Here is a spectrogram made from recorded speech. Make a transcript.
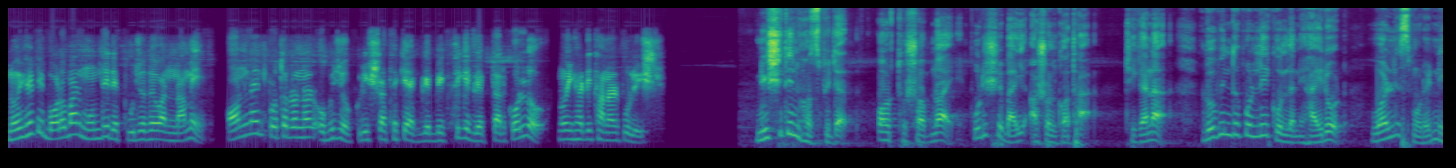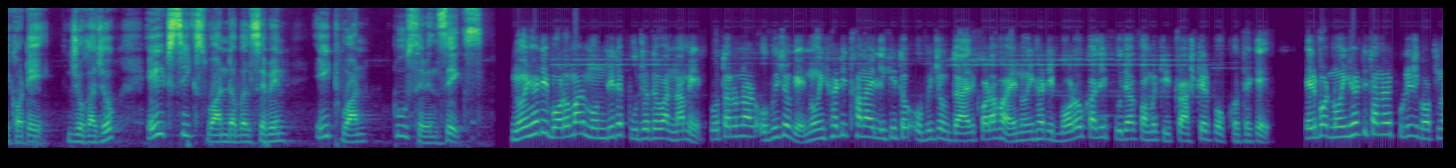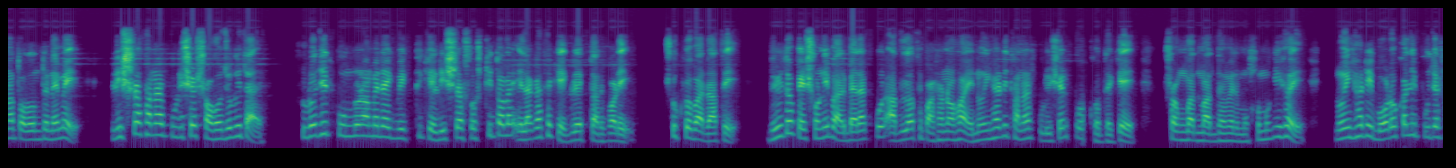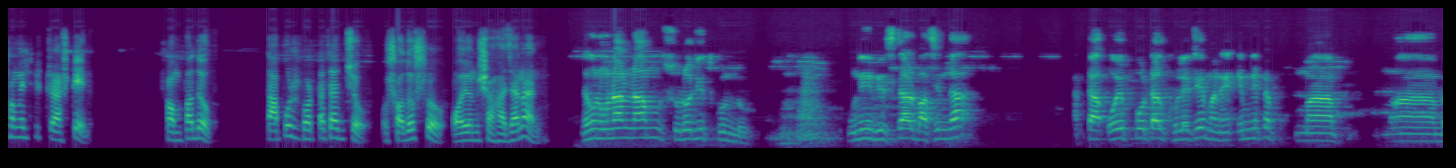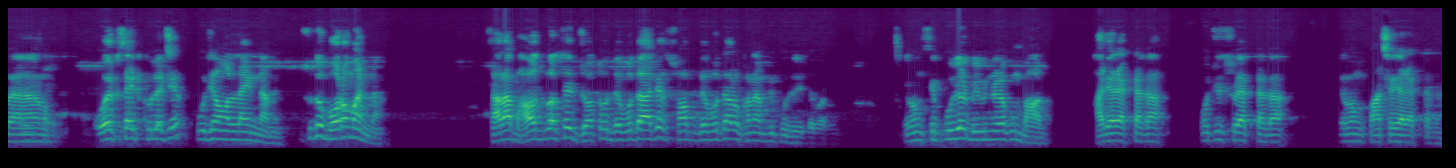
নৈহাটি বড়মার মন্দিরে পুজো দেওয়ার নামে অনলাইন প্রতারণার অভিযোগ রিষড়া থেকে এক ব্যক্তিকে গ্রেপ্তার করল নৈহাটি থানার পুলিশ। নিশিদিন হসপিটাল অর্থ সব নয় পরিষেবাই আসল কথা। ঠিকানা রবীন্দ্রপল্লী কল্যাণী হাইরোড ওয়ার্ল্ডস মোড়ের নিকটে। যোগাযোগ eight six one double seven eight one two seven six. Naihati বড়মার মন্দিরে পুজো দেওয়ার নামে প্রতারণার অভিযোগে নৈহাটি থানায় লিখিত অভিযোগ দায়ের করা হয় নৈহাটি বড় কালী পূজা কমিটি ট্রাস্টের পক্ষ থেকে। এরপর নৈহাটি থানার পুলিশ ঘটনা তদন্তে নেমে রিষড়া থানার পুলিশের সহযোগিতায় সুরজিৎ কুণ্ডু নামের এক ব্যক্তিকে রিষড়া ষষ্ঠীতলা এলাকা থেকে গ্রেপ্তার করে। শুক্রবার রাতে ধৃতকে শনিবার ব্যারাকপুর আদালতে পাঠানো হয় নৈহাটি থানার পুলিশের পক্ষ থেকে। সংবাদ মাধ্যমের মুখোমুখি হয়ে নৈহাটি বড়কালী পূজা সমিতির ট্রাস্টের সম্পাদক তাপস ভট্টাচার্য ও সদস্য অয়ন সাহা জানান। দেখুন, ওনার নাম সুরজিৎ কুন্ডু উনি রিস্টার বাসিন্দা। একটা ওয়েব পোর্টাল খুলেছে মানে এমনি একটা ওয়েবসাইট খুলেছে পূজা অনলাইন নামে। শুধু বড়মার না, সারা ভারতবর্ষের যত দেবতা আছে, সব দেবতার ওখানে আপনি পুজো দিতে পারবেন। এবং সে পুজোর বিভিন্ন রকম ভাগ, হাজার এক টাকা, পঁচিশশো এক টাকা এবং পাঁচ হাজার এক টাকা।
